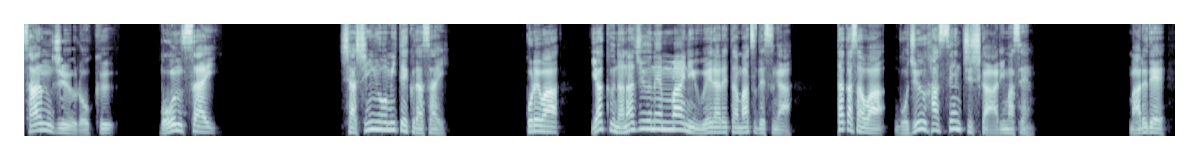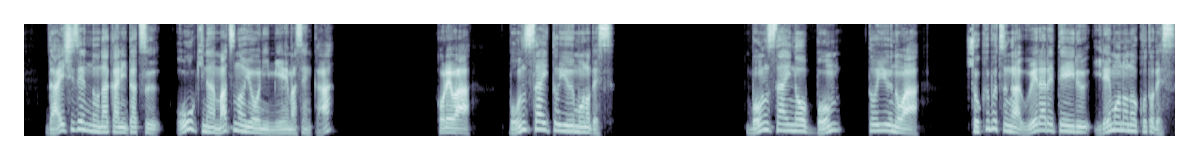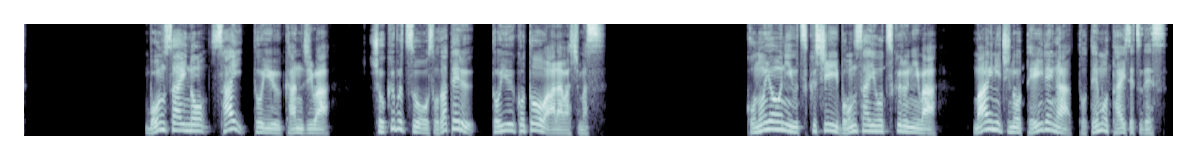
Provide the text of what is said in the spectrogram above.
36盆栽写真を見てください。これは約70年前に植えられた松ですが、高さは58センチしかありません。まるで大自然の中に立つ大きな松のように見えませんか？これは盆栽というものです。盆栽の盆というのは植物が植えられている入れ物のことです。盆栽の栽という漢字は植物を育てるということを表します。このように美しい盆栽を作るには毎日の手入れがとても大切です。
